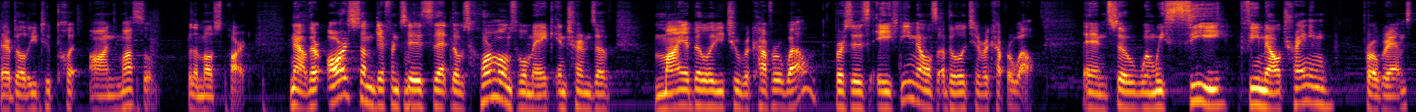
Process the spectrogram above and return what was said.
their ability to put on muscle for the most part. Now, there are some differences hmm. that those hormones will make in terms of my ability to recover well versus a female's ability to recover well. And so when we see female training programs,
